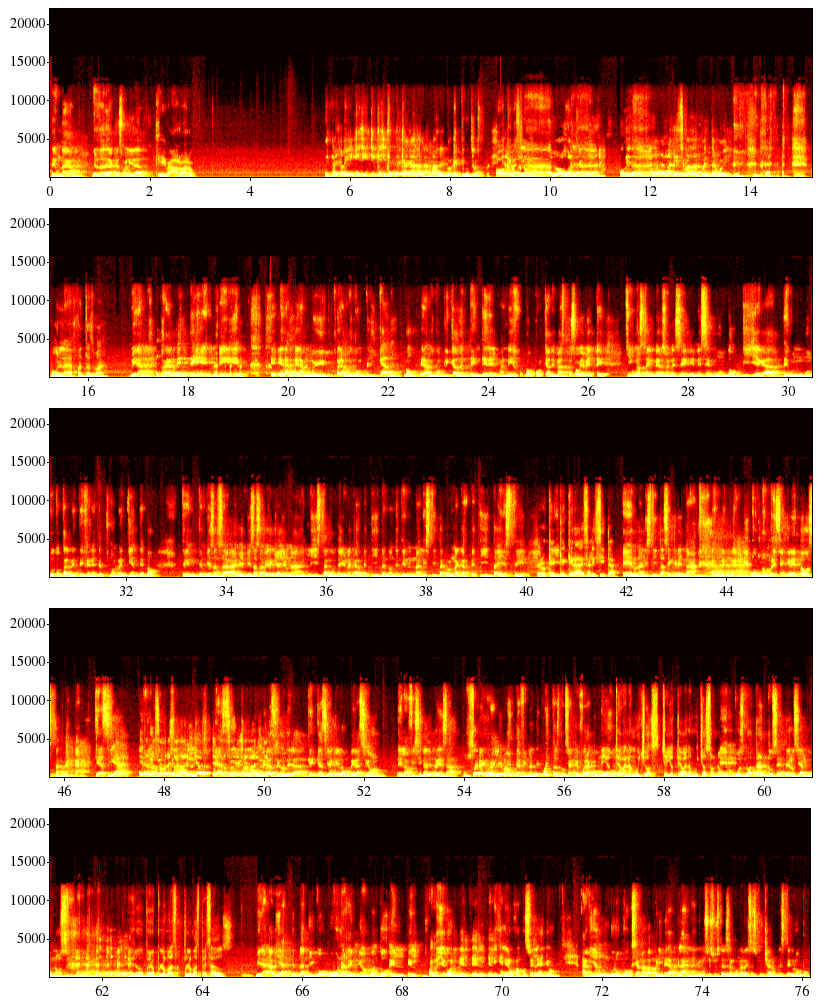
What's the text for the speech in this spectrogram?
de una verdadera casualidad. Qué bárbaro. Oye, ¿y, quién te cagaba la madre? Porque pinche oh, hola, hola, hola. Además nadie se va a dar cuenta, güey. hola, fantasma. Mira, realmente eh, eh, era, era, muy, era muy complicado, ¿no? Era muy complicado entender el manejo, ¿no? Porque además, pues obviamente, quien no está inmerso en ese, en ese mundo y llega de un mundo totalmente diferente, pues no lo entiende, ¿no? Te, empiezas, a, empiezas a ver que hay una lista en donde hay una carpetita, en donde tienen una listita con una carpetita y este... ¿Pero qué, qué, era esa listita? Era una listita secreta con nombres secretos que hacía... ¿Eran los sobres amarillos? La operación de la... que, que hacía que la operación de la oficina de prensa pues fuera irrelevante a final de cuentas, ¿no? O sea, que fuera como... ¿Chayoteaban a muchos? ¿Chayoteaban a muchos o no? Eh, pues no tantos, ¿eh? Pero sí algunos. pero, pero plumas, plumas pesados. Mira, había, te platico, hubo una reunión cuando, el, cuando llegó el, el, ingeniero Juan José Leaño, había un grupo que se llamaba Primera Plana, yo no sé si ustedes alguna vez escucharon de este grupo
